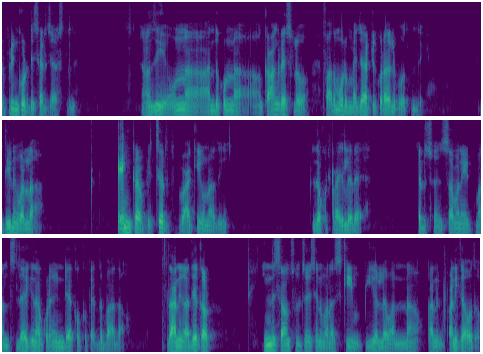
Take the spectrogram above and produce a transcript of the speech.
supreme decide చేస్తుంది. అది ఉన్న అందుకున్న కాంగ్రెస్‌లో పదమూడు మెజార్టీ కూడా వెళ్ళిపోతుంది. దీనివల్ల ఇంకా పిక్చర్ బాకీ ఉన్నది. ఇది ఒక ట్రైలరే. సెవెన్ ఎయిట్ మంత్స్ జరిగినా కూడా ఇండియాకు ఒక పెద్ద బాధ. దానికి అదే కాదు. ఇన్ని సంవత్సరాలు చేసిన మన స్కీమ్ పిఎల్ఓ అన్నా కానీ పనికి అవ్వదు.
